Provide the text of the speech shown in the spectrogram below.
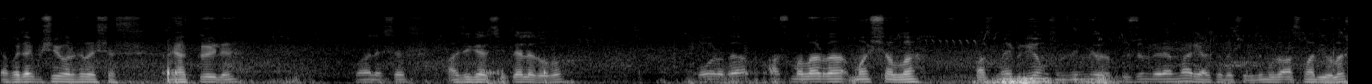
Yapacak bir şey yok arkadaşlar. Hayat böyle. Maalesef acı gerçeklerle dolu. Bu arada asmalar da maşallah asmayı biliyor musunuz bilmiyorum. Üzüm veren var ya arkadaşlar bizim burada asma diyorlar.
